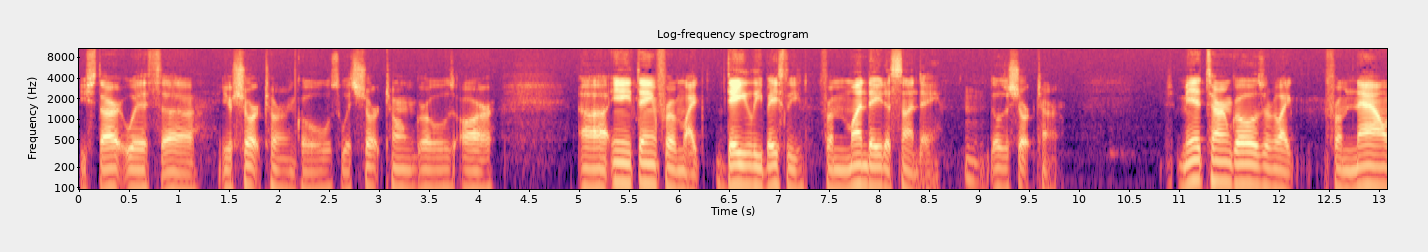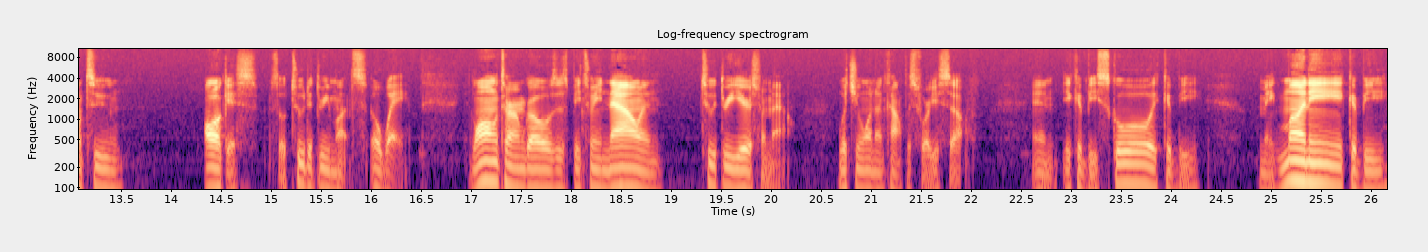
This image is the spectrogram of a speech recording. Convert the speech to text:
You start with uh, your short-term goals, which short-term goals are uh, anything from like daily, basically from Monday to Sunday. Those are short-term. Mid-term goals are like from now to August, so two to three months away. Long-term goals is between now and two, three years from now, what you want to accomplish for yourself. And it could be school, it could be make money, it could be,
